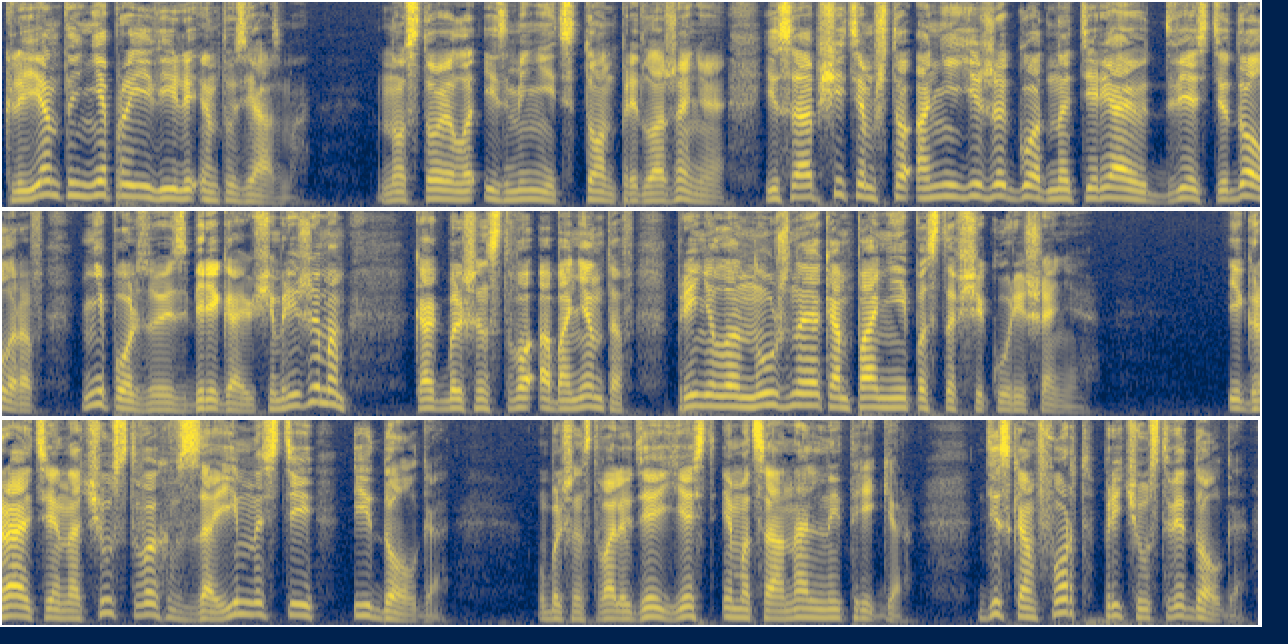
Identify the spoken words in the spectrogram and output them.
клиенты не проявили энтузиазма. Но стоило изменить тон предложения и сообщить им, что они ежегодно теряют 200 долларов, не пользуясь сберегающим режимом, как большинство абонентов приняло нужное компании-поставщику решение. Играйте на чувствах взаимности и долга. У большинства людей есть эмоциональный триггер – дискомфорт при чувстве долга –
